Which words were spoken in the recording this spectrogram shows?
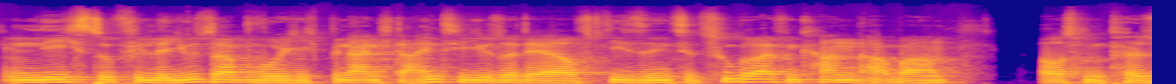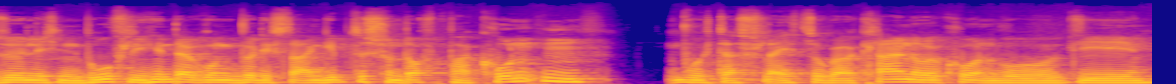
nicht so viele User habe, wo ich, ich bin eigentlich der einzige User, der auf diese Dienste zugreifen kann, aber aus dem persönlichen beruflichen Hintergrund würde ich sagen, gibt es schon doch ein paar Kunden, wo ich das vielleicht sogar kleinere Kunden, wo die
